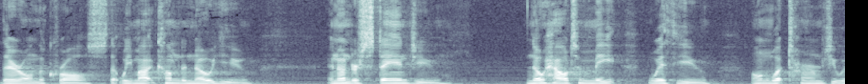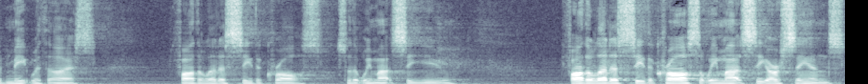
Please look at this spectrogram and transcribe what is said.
there on the cross, that we might come to know you and understand you, know how to meet with you on what terms you would meet with us. Father, let us see the cross so that we might see you. Father, let us see the cross that we might see our sins,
